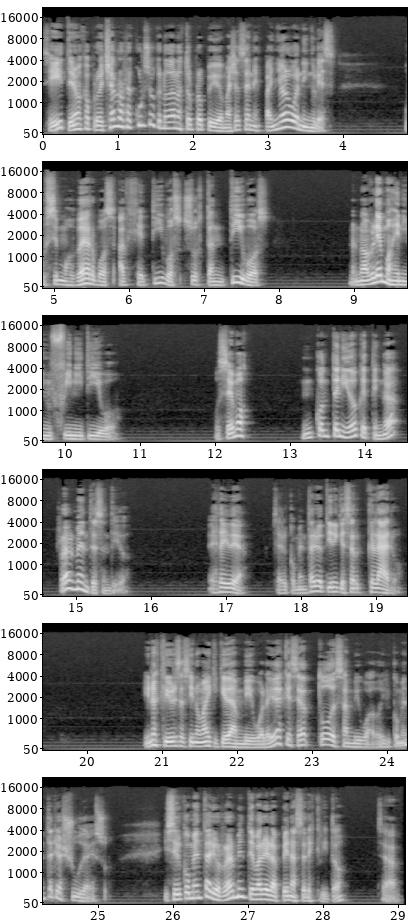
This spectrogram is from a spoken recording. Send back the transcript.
¿Sí? Tenemos que aprovechar los recursos que nos da nuestro propio idioma, ya sea en español o en inglés. Usemos verbos, adjetivos, sustantivos. No, no hablemos en infinitivo. Usemos un contenido que tenga realmente sentido. Es la idea. O sea, el comentario tiene que ser claro. Y no escribirse así nomás y que quede ambiguo. La idea es que sea todo desambiguado. Y el comentario ayuda a eso. Y si el comentario realmente vale la pena ser escrito, o sea,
